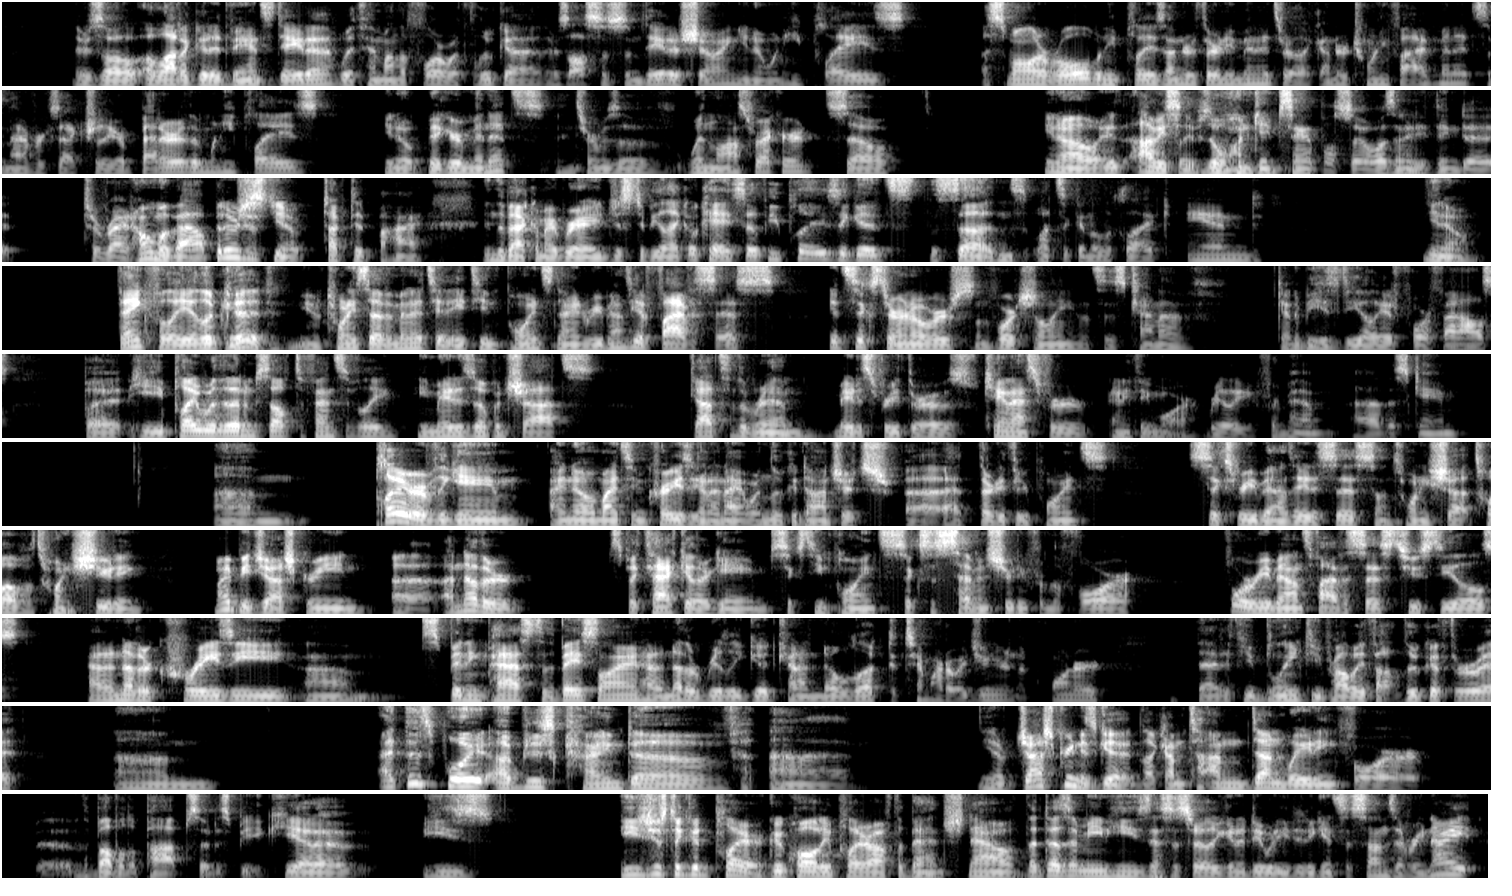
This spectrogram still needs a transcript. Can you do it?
there's a, a lot of good advanced data with him on the floor with Luka. there's also some data showing, you know, when he plays a smaller role, when he plays under 30 minutes or like under 25 minutes, the Mavericks actually are better than when he plays, you know, bigger minutes in terms of win loss record. So, you know, it, obviously it was a one game sample, so it wasn't anything to to write home about, but it was just, you know, tucked it behind in the back of my brain just to be like, okay, so if he plays against the Suns, what's it going to look like? And, you know, thankfully it looked good. You know, 27 minutes, he had 18 points, nine rebounds. He had five assists. He had six turnovers, unfortunately. That's just kind of going to be his deal. He had four fouls. But he played within himself defensively. He made his open shots, got to the rim, made his free throws. Can't ask for anything more, really, from him uh, this game. Um, player of the game, I know might seem crazy on a night when Luka Doncic uh, had 33 points, six rebounds, eight assists on 20 shot, 12 of 20 shooting. Might be Josh Green. Uh, another spectacular game 16 points, six of seven shooting from the floor, four rebounds, five assists, two steals. Had another crazy um, spinning pass to the baseline. Had another really good kind of no look to Tim Hardaway Jr. in the corner. That if you blinked, you probably thought Luka threw it. Um, at this point, I'm just kind of, uh, you know, Josh Green is good. Like I'm, t- I'm done waiting for uh, the bubble to pop, so to speak. He had a, he's, he's just a good player, good quality player off the bench. Now that doesn't mean he's necessarily going to do what he did against the Suns every night.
